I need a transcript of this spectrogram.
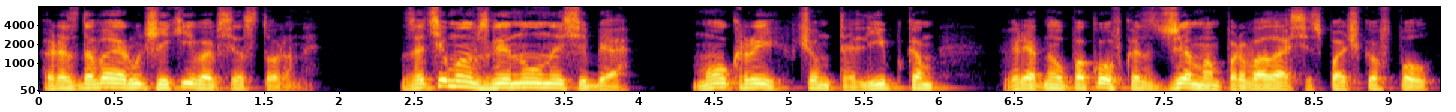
раздавая ручейки во все стороны. Затем он взглянул на себя. Мокрый, в чем-то липком. Вероятно, упаковка с джемом порвалась, испачкав пол.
